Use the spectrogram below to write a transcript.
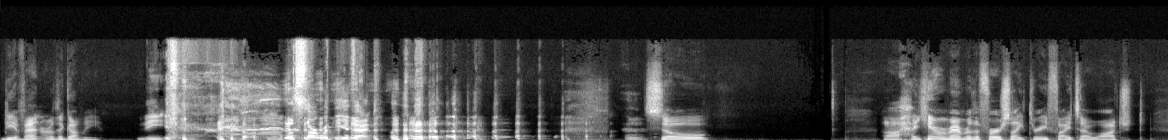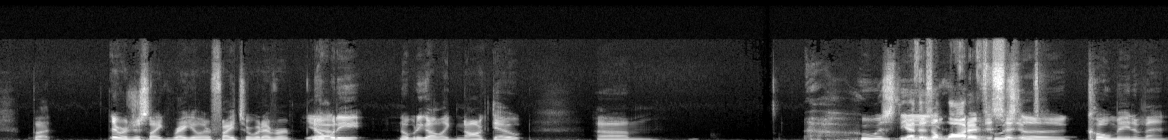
the event or the gummy? The Let's start with the event. So uh, I can't remember the first like three fights I watched, but they were just like regular fights or whatever. Yeah. Nobody nobody got like knocked out. Um who was the yeah, there's a lot of who's decisions. the co-main event?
